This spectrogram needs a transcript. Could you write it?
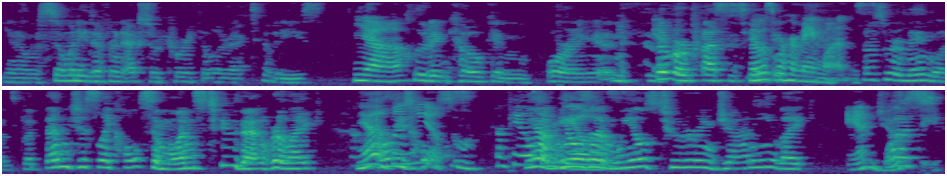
you know, so many different extracurricular activities, yeah including coke and whoring and Yeah. or prostituting. those were her main ones Those were her main ones, but then just like wholesome ones too that were like Yeah. all these on Wheels. wholesome, her meals yeah, on meals wheels. on wheels, tutoring Johnny, like And What? Josie.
